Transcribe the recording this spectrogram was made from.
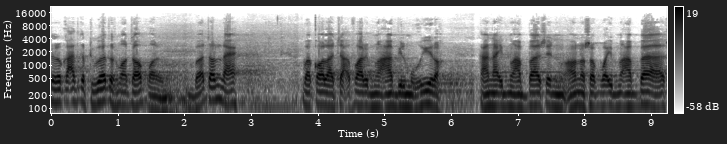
rakaat kedua terus maca apa? Mboten neh. Wa qala Ja'far bin Abil Mughirah karena Ibnu Abbas ana sapa Ibnu Abbas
